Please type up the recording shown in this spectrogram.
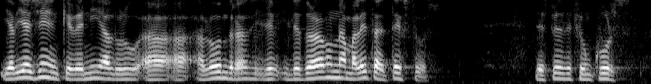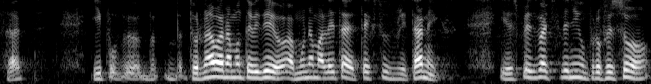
hi havia gent que venia a, a, a Londres i li, i li donaven una maleta de textos després de fer un curs, saps? I tornaven a Montevideo amb una maleta de textos britànics. I després vaig tenir un professor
